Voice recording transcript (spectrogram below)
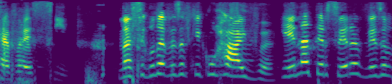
have I seen? Na segunda vez eu fiquei com raiva. E aí na terceira vez eu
